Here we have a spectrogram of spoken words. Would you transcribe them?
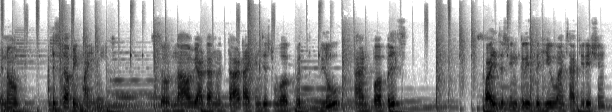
you know disturbing my image. So now we are done with that. I can just work with blue and purples. So i'll just increase the hue and saturation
